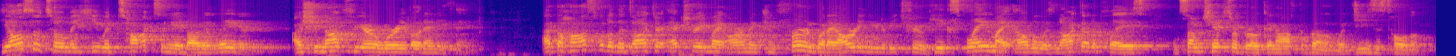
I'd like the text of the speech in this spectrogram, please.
He also told me he would talk to me about it later. I should not fear or worry about anything. At the hospital, the doctor x rayed my arm and confirmed what I already knew to be true. He explained my elbow was knocked out of place and some chips were broken off the bone, what Jesus told him.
